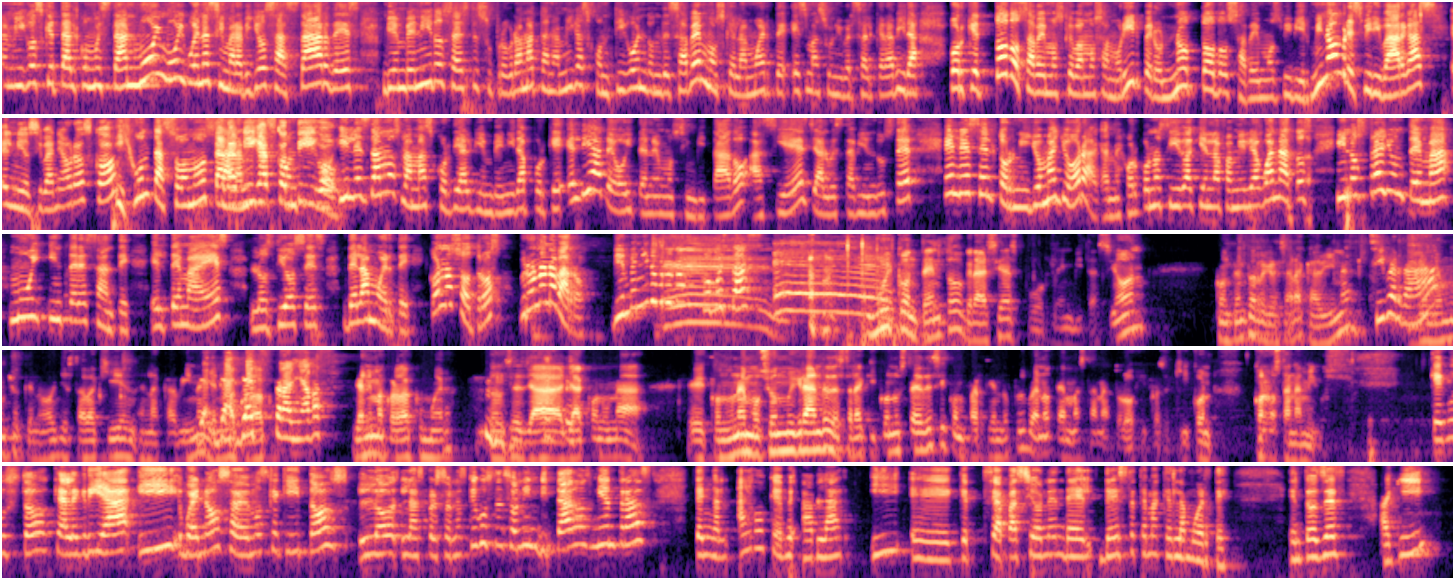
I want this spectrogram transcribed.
Amigos, ¿qué tal? ¿Cómo están? Muy, muy buenas y maravillosas tardes. Bienvenidos a este su programa Tan Amigas Contigo, en donde sabemos que la muerte es más universal que la vida, porque todos sabemos que vamos a morir, pero no todos sabemos vivir. Mi nombre es Viri Vargas. El mío es Ivania Orozco. Y juntas somos Tan, Amigas, contigo. Y les damos la más cordial bienvenida porque el día de hoy tenemos invitado, así es, ya lo está viendo usted. Él es el Tornillo Mayor, mejor conocido aquí en la familia Guanatos, y nos trae un tema muy interesante el tema es los dioses de la muerte. Con nosotros, Bruno Navarro. Bienvenido, Bruno. ¿Cómo estás? Eh. Muy contento, gracias por la invitación. Contento de regresar a cabina. Sí, ¿verdad? Tenía mucho que no, ya estaba aquí en, la cabina. Ya, ya, extrañabas. ya ni me acordaba cómo era. Entonces ya, ya con una eh, con una emoción muy grande de estar aquí con ustedes y compartiendo, pues bueno, temas tanatológicos aquí con, con los tan amigos. Qué gusto, qué alegría. Y bueno, sabemos que aquí todas las personas que gusten son invitados mientras tengan algo que hablar y eh, que se apasionen de, de este tema que es la muerte. Entonces, aquí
